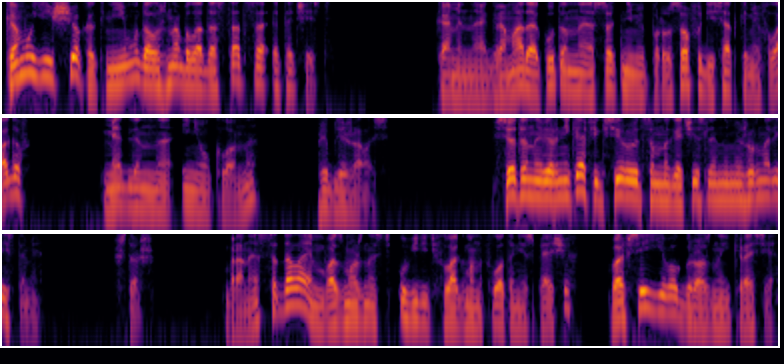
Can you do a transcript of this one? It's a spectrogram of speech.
Кому еще, как не ему, должна была достаться эта честь? Каменная громада, окутанная сотнями парусов и десятками флагов, медленно и неуклонно приближалась. Все это наверняка фиксируется многочисленными журналистами. Что ж, Бронесса дала им возможность увидеть флагман флота неспящих во всей его грозной красе.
